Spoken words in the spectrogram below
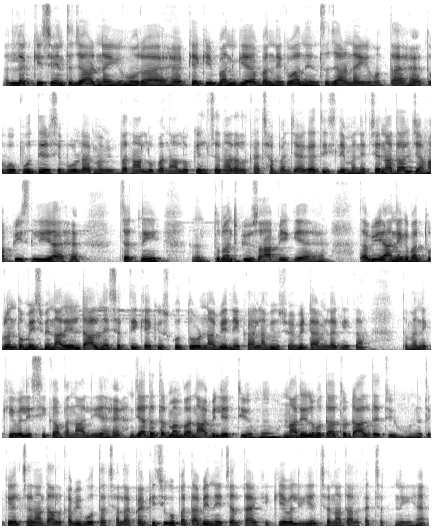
लक्की से इंतज़ार नहीं हो रहा है, क्योंकि बन गया, बनने के बाद इंतज़ार नहीं होता है। तो वो बहुत देर से बोल रहा है, मम्मी, बना लो बना लो कि चना दाल का अच्छा बन जाएगा। तो इसलिए मैंने चना दाल जहाँ पीस लिया है, चटनी, तुरंत पीस आ भी गया है। तभी आने के बाद तुरंत तो मैं इसमें नारियल डाल नहीं सकती, क्योंकि उसको तोड़ना भी, निकालना भी, उसमें भी टाइम लगेगा। तो मैंने केवल इसी का बना लिया है। ज़्यादातर मैं बना भी लेती हूँ। नारियल होता है तो डाल देती हूँ, नहीं तो केवल चना दाल का भी बहुत अच्छा लगता है। किसी को पता भी नहीं चलता है कि केवल ये चना दाल का चटनी है।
